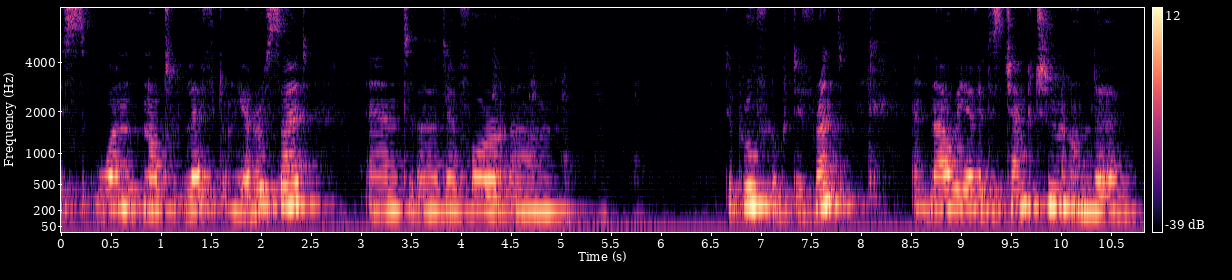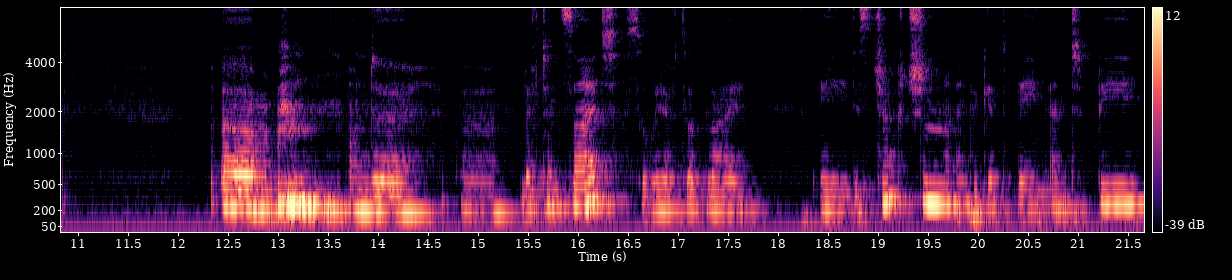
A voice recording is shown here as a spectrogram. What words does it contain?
this one not left on the other side and uh, therefore um, the proof looked different. And now we have a disjunction on the um, on the uh, left hand side. So we have to apply a disjunction and we get A and B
